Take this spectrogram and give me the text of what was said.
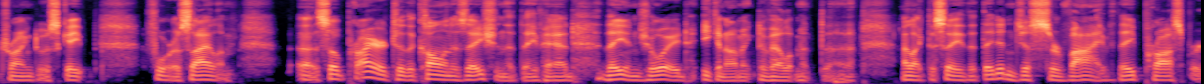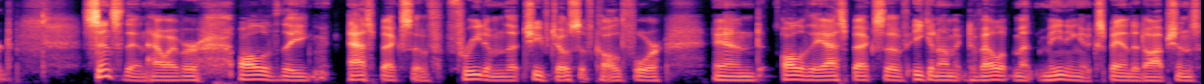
trying to escape for asylum. Uh, so prior to the colonization that they've had, they enjoyed economic development. Uh, I like to say that they didn't just survive, they prospered. Since then, however, all of the aspects of freedom that Chief Joseph called for and all of the aspects of economic development, meaning expanded options,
